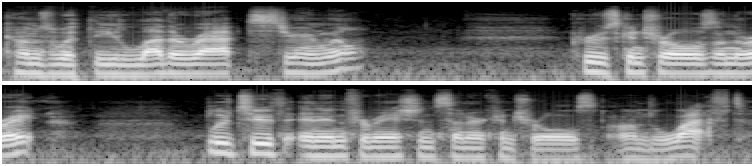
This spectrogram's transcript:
Comes with the leather wrapped steering wheel, cruise controls on the right, Bluetooth and information center controls on the left.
